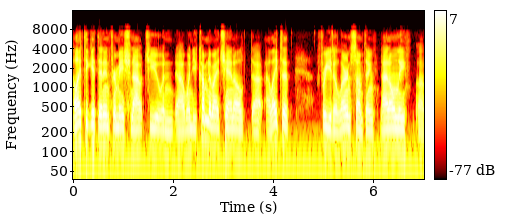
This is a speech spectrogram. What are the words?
I like to get that information out to you, and uh, when you come to my channel, uh, I like to for you to learn something. Not only, uh,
